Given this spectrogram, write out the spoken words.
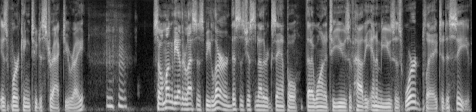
is working to distract you, right? Mm-hmm. So, among the other lessons to be learned, this is just another example that I wanted to use of how the enemy uses wordplay to deceive.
